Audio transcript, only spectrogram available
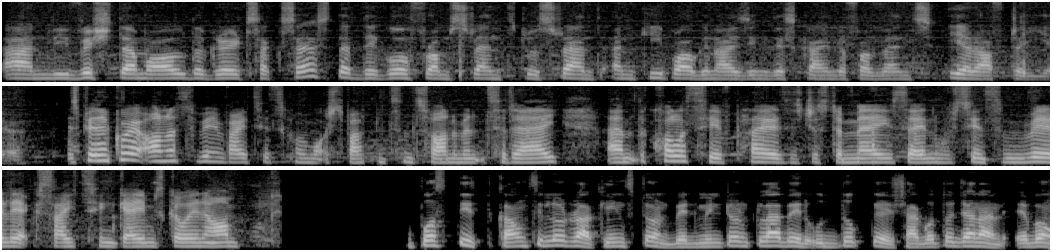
And we wish them all the great success that they go from strength to strength and keep organizing this kind of events year after year. It's been a great honour to be invited to come and watch the badminton tournament today. Um, the quality of players is just amazing. We've seen some really exciting games going on. উপস্থিত কাউন্সিলররা কিংস্টন ব্যাডমিন্টন ক্লাবের উদ্যোগকে স্বাগত জানান এবং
